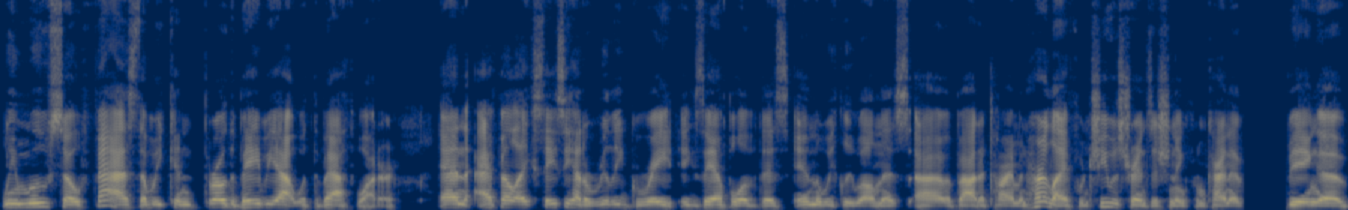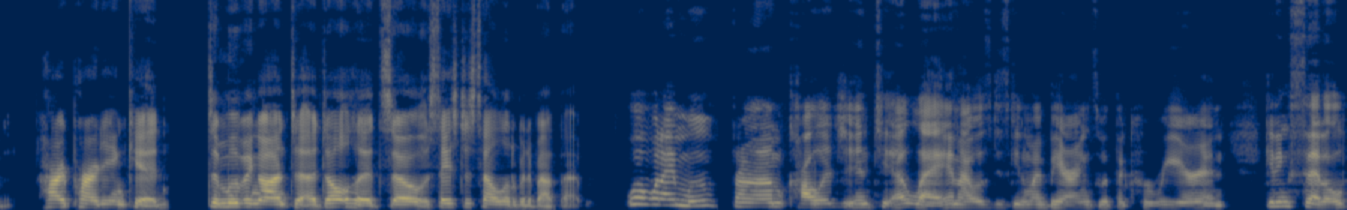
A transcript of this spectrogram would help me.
we move so fast that we can throw the baby out with the bathwater. And I felt like Stacey had a really great example of this in the weekly wellness uh, about a time in her life when she was transitioning from kind of being a hard partying kid to moving on to adulthood. So, Stacey, just tell a little bit about that. Well, when I moved from college into LA and I was just getting my bearings with a career and getting settled,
